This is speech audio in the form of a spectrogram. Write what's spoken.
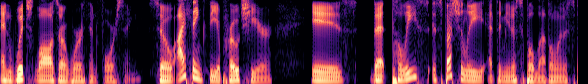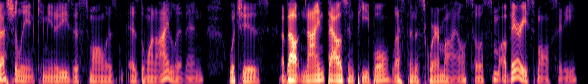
and which laws are worth enforcing. So I think the approach here is that police, especially at the municipal level and especially in communities as small as, as the one I live in, which is about 9,000 people, less than a square mile, so a, sm- a very small city,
